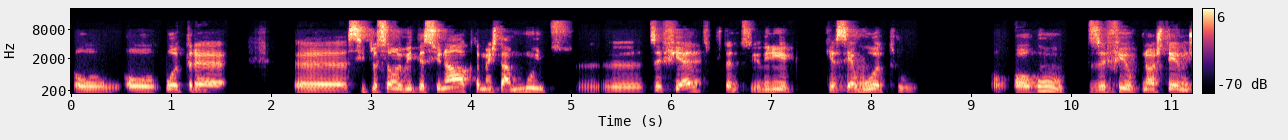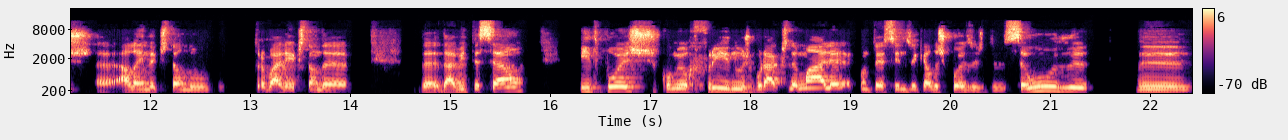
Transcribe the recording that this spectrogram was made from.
ou, ou outra situação habitacional que também está muito desafiante, portanto eu diria que esse é o outro, ou, ou o desafio que nós temos, além da questão do trabalho, é a questão da, da, da habitação, e depois, como eu referi, nos buracos da malha, acontecem-nos aquelas coisas de saúde, de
